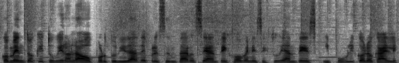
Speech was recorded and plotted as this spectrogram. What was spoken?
comentó que tuvieron la oportunidad de presentarse ante jóvenes estudiantes y público local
